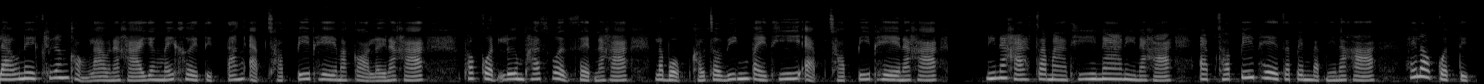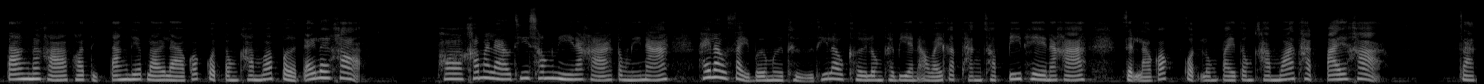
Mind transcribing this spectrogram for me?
แล้วในเครื่องของเรานะคะ ยังไม่เคยติดตั้งแอป Shopee Pay มาก่อนเลยนะคะพอกดลืมพาสเวิร์ดเสร็จนะคะ ระบบเขาจะวิ่งไปที่แอป Shopee Pay นะคะนี่นะคะจะมาที่หน้านี้นะคะ แอป Shopee Pay จะเป็นแบบนี้นะคะ ให้เรากดติดตั้งนะคะ พอติดตั้งเรียบร้อยแล้ว ก็กดตรงคำว่าเปิดได้เลยค่ะ พอเข้ามาแล้วที่ช่องนี้นะคะ ตรงนี้นะ ให้เราใส่เบอร์มือถือที่เราเคยลงทะเบียนเอาไว้กับทาง Shopee Pay นะคะ เสร็จแล้วก็กดลงไปตรงคำว่าถัดไปค่ะ จาก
